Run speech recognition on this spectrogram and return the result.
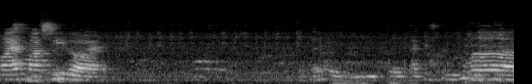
মায়ের মাসি হয়। হ্যাঁ,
